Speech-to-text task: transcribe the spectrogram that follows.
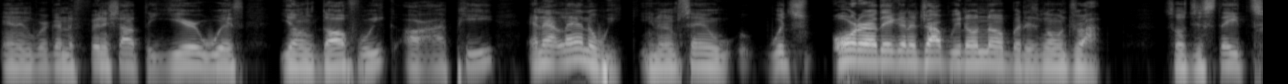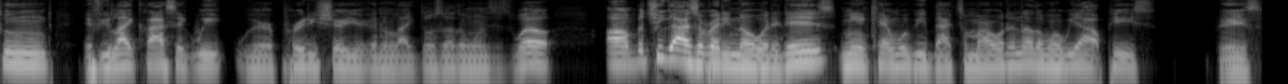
and we're gonna finish out the year with Young Dolph Week, R.I.P., and Atlanta Week. You know what I'm saying? Which order are they gonna drop? We don't know, but it's gonna drop. So just stay tuned. If you like Classic Week, we're pretty sure you're gonna like those other ones as well. Um, but you guys already know what it is. Me and Ken will be back tomorrow with another one. We out. Peace. Peace.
